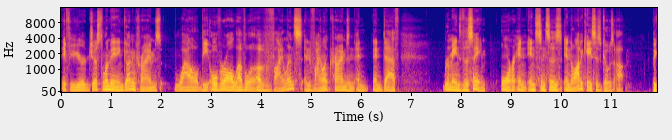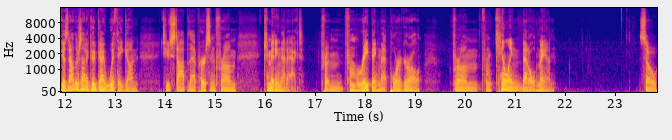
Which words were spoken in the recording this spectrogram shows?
if you're just eliminating gun crimes while the overall level of violence and violent crimes and, and, and death remains the same, or in instances, in a lot of cases, goes up. Because now there's not a good guy with a gun to stop that person from committing that act, from from raping that poor girl from from killing that old man. So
